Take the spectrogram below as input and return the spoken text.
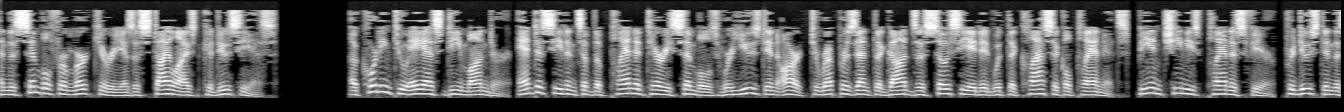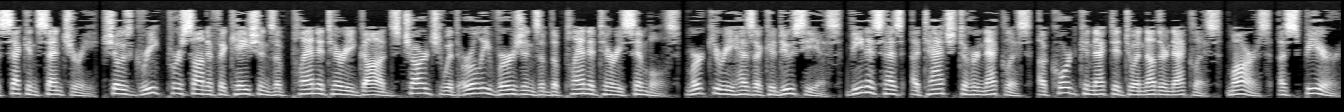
and the symbol for Mercury is a stylized caduceus. According to ASD Maunder, antecedents of the planetary symbols were used in art to represent the gods associated with the classical planets. Bianchini's planisphere, produced in the 2nd century, shows Greek personifications of planetary gods charged with early versions of the planetary symbols. Mercury has a caduceus, Venus has, attached to her necklace, a cord connected to another necklace, Mars, a spear,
